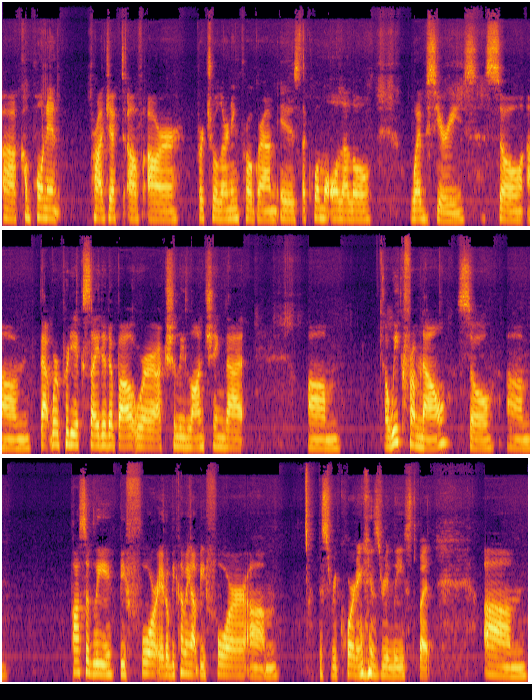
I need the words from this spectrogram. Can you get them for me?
uh, component project of our virtual learning program is the Kuamo'olelo web series. So um, that we're pretty excited about. We're actually launching that um, a week from now. So um, possibly before it'll be coming out before um, this recording is released, but um,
